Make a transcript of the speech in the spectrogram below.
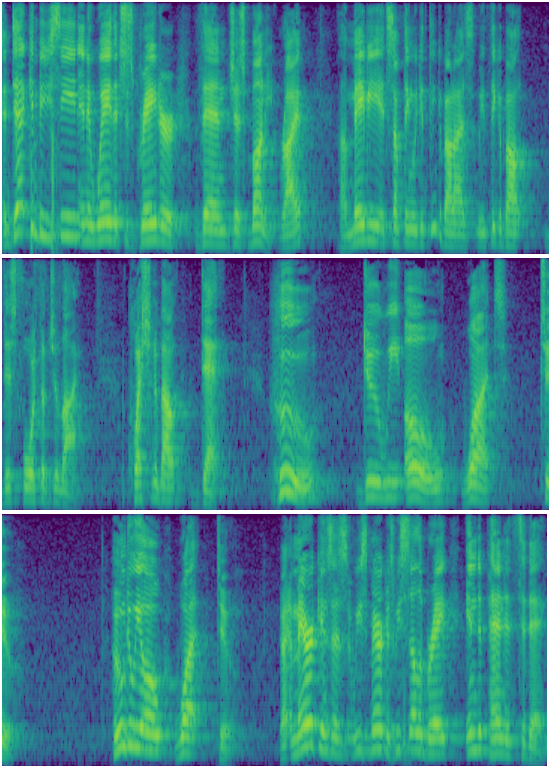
And debt can be seen in a way that's just greater than just money, right? Uh, maybe it's something we can think about as we think about this 4th of July. A question about debt. Who do we owe what to? Whom do we owe what to? Right? Americans, as we Americans, we celebrate independence today.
